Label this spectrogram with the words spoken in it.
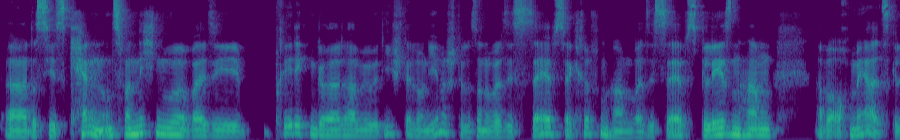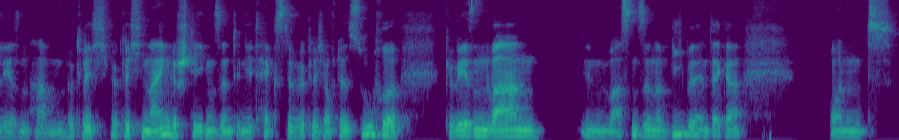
äh, dass sie es kennen. Und zwar nicht nur, weil sie Predigten gehört haben über die Stelle und jene Stelle, sondern weil sie es selbst ergriffen haben, weil sie es selbst gelesen haben, aber auch mehr als gelesen haben, wirklich, wirklich hineingestiegen sind in die Texte, wirklich auf der Suche gewesen waren, im wahrsten Sinne Bibelentdecker. Und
